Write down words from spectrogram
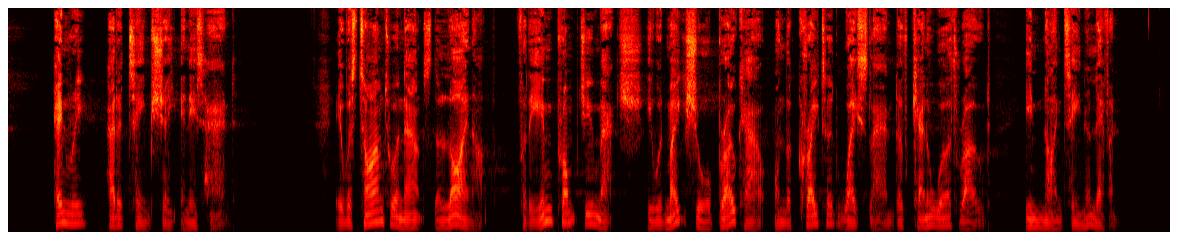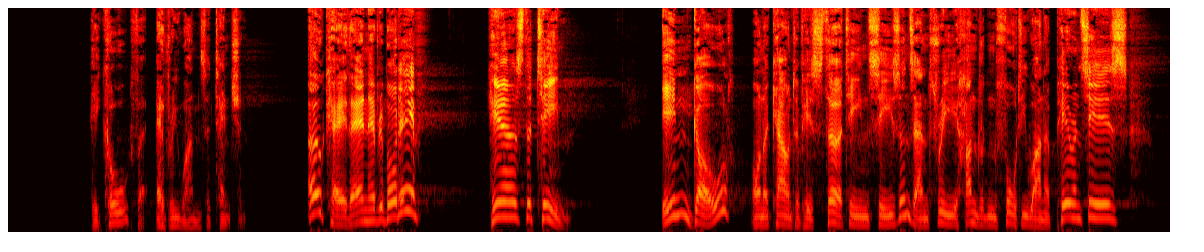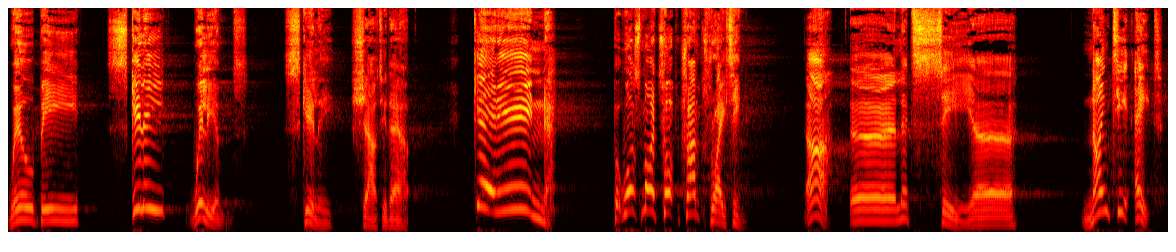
Henry had a team sheet in his hand. It was time to announce the line-up for the impromptu match he would make sure broke out on the cratered wasteland of Kenilworth Road in 1911. He called for everyone's attention. OK then, everybody. Here's the team. In goal, on account of his 13 seasons and 341 appearances, will be Skilly Williams. Skilly shouted out, Get in! But what's my top trumps rating? Ah, uh, let's see, uh, 98.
